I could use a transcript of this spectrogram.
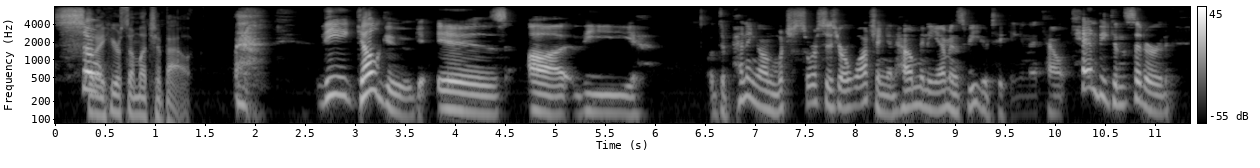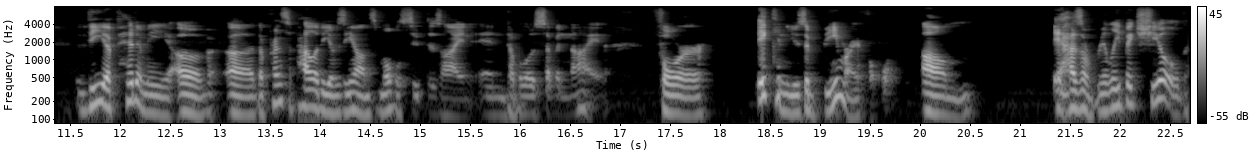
so that I hear so much about? The Gelgoog is uh, the depending on which sources you're watching and how many MSV you're taking into account, can be considered the epitome of uh, the Principality of Zeon's mobile suit design in 0079. For it can use a beam rifle. Um, it has a really big shield,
